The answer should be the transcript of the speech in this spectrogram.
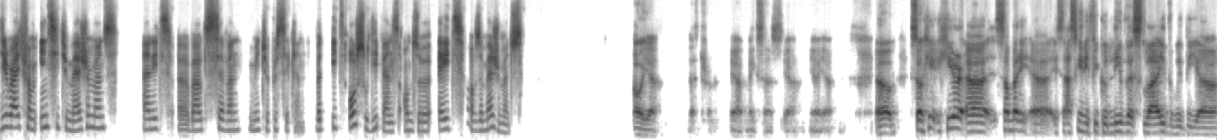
derived from in situ measurements and it's about seven meter per second. But it also depends on the age of the measurements. Oh yeah, that's true. Yeah, makes sense. Yeah, yeah, yeah. Um, so here, here, uh, somebody uh, is asking if you could leave the slide with the uh,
